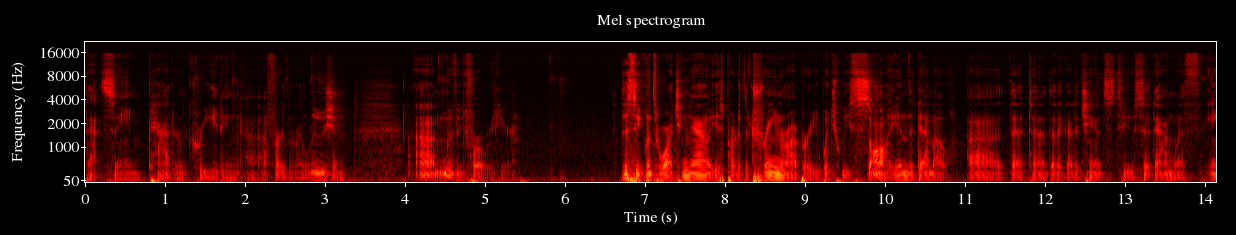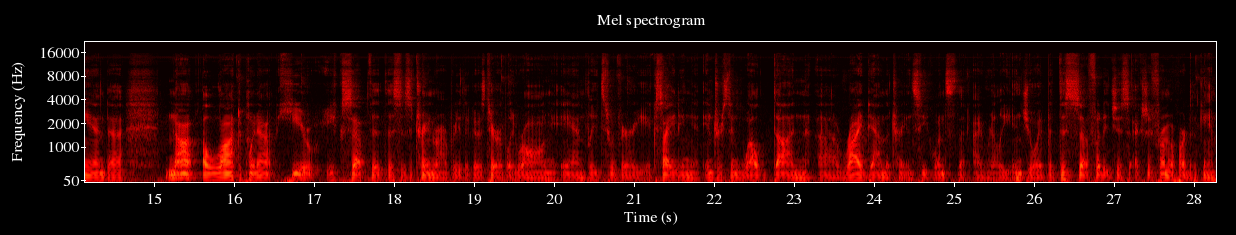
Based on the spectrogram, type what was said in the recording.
that same pattern, creating a further illusion. Uh, moving forward here. The sequence we're watching now is part of the train robbery, which we saw in the demo uh, that uh, that I got a chance to sit down with, and uh, not a lot to point out here, except that this is a train robbery that goes terribly wrong and leads to a very exciting, interesting, well done uh, ride down the train sequence that I really enjoyed. But this uh, footage is actually from a part of the game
